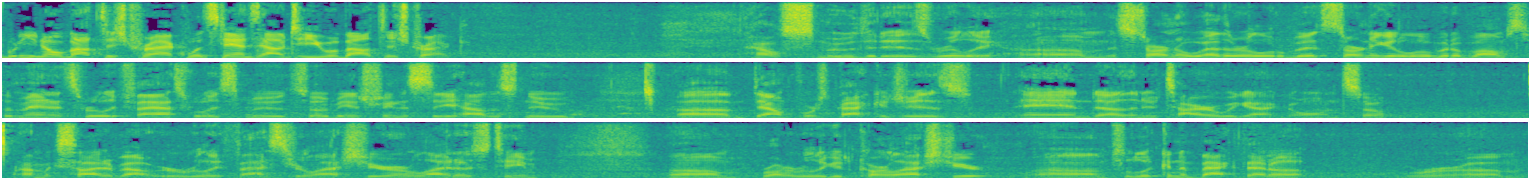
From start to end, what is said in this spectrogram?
what do you know about this track? What stands out to you about this track? how smooth it is, really. Um, it's starting to weather a little bit, starting to get a little bit of bumps, but man, it's really fast, really smooth. So it'll be interesting to see how this new uh, downforce package is and uh, the new tire we got going. So I'm excited about. it. We were really fast here last year. Our Leidos team um, brought a really good car last year. Um, so looking to back that up, we're um,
